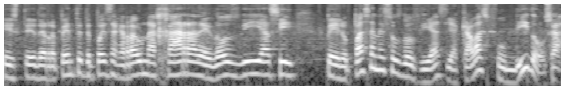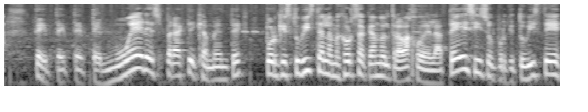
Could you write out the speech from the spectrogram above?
este, de repente te puedes agarrar una jarra de dos días y pero pasan esos dos días y acabas fundido, o sea, te, te, te, mueres prácticamente porque estuviste a lo mejor sacando el trabajo de la tesis o porque tuviste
